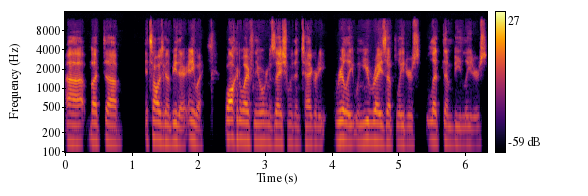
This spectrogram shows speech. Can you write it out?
Uh, but uh, it's always going to be there. Anyway, walking away from the organization with integrity. Really, when you raise up leaders, let them be leaders.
